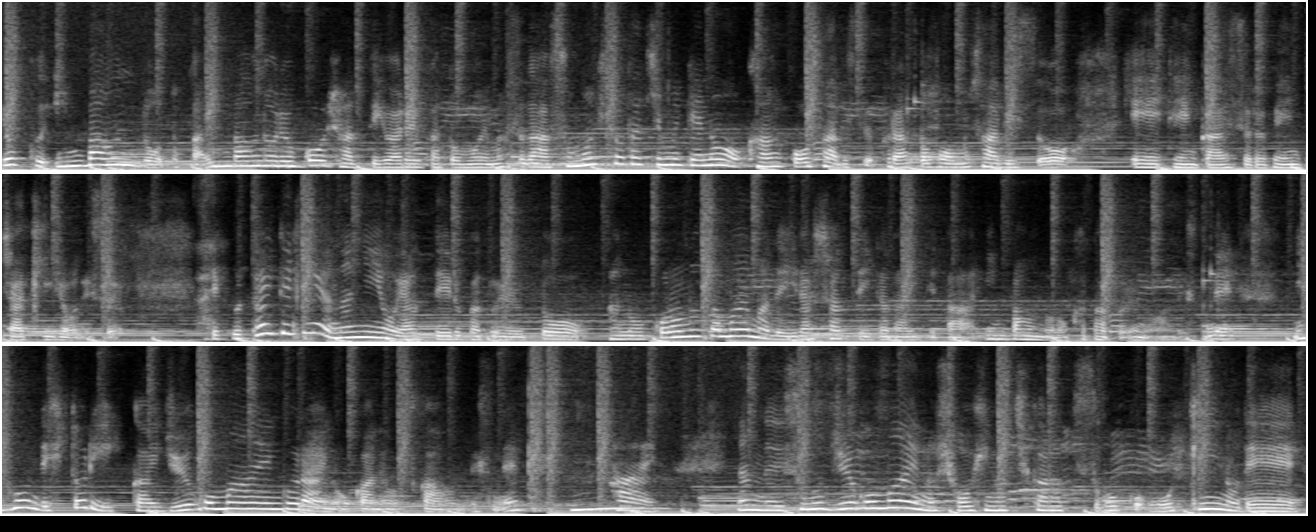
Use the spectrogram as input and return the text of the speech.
よくインバウンドとかインバウンド旅行者って言われるかと思いますがその人たち向けの観光サービスプラットフォームサービスを、えー、展開するベンチャー企業です。で具体的には何をやっているかというとあのコロナ禍前までいらっしゃっていただいてたインバウンドの方というのはですね日本で1人1回15万円ぐらいのお金を使うんですね。はい、なのでその15万円の消費の力ってすごく大きいので、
